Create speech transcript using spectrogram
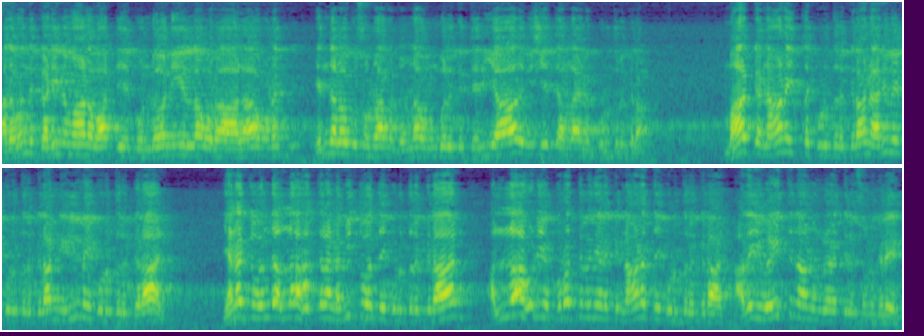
அதை வந்து கடினமான வார்த்தையை கொண்டோ நீ எல்லாம் ஒரு ஆளா உனக்கு எந்த அளவுக்கு சொல்றாங்கன்னு சொன்னா உங்களுக்கு தெரியாத விஷயத்தை எல்லாம் எனக்கு கொடுத்துருக்குறான். மார்க்க நாணயத்தை கொடுத்திருக்கிறான் அறிவை கொடுத்திருக்கிறான் எளிமை கொடுத்திருக்கிறான். எனக்கு வந்து அல்லாஹத்தில் நபித்துவத்தை கொடுத்திருக்கிறான். அல்லாஹ்வுடைய புறத்திலிருந்து எனக்கு நாணத்தை கொடுத்திருக்கிறான். அதை வைத்து நான் உங்களிடத்தில் சொல்கிறேன்.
